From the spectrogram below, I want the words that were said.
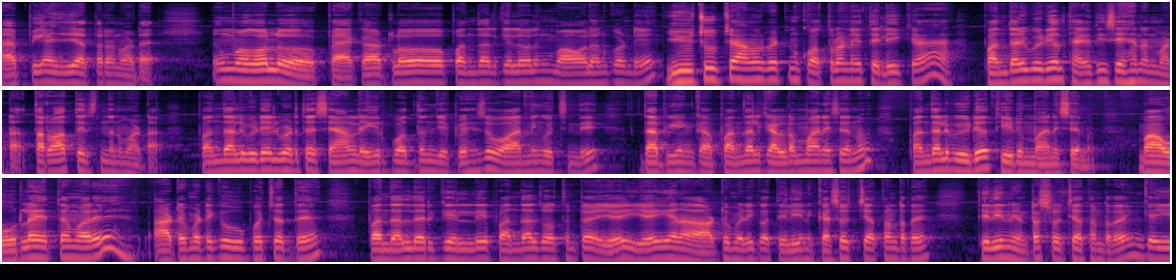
హ్యాపీగా ఎంజాయ్ చేస్తారనమాట ఇంక మగవాళ్ళు పేకాట్లో పందాలకి వెళ్ళే వాళ్ళు ఇంక వాళ్ళు అనుకోండి. యూట్యూబ్ ఛానల్ పెట్టిన కొత్తలోనే తెలియక పందాల వీడియోలు తెగ తీసేసాను అనమాట తర్వాత తెలిసిందనమాట పందాల వీడియోలు పెడితే ఛానల్ ఎగిరిపోద్దని చెప్పేసి వార్నింగ్ వచ్చింది. దెబ్బకి ఇంకా పందాలకి వెళ్ళడం మానేశాను. పందాల వీడియో తీయడం మానేశాను. మా ఊర్లో అయితే మరి ఆటోమేటిక్గా ఊపొచ్చేద్ది పందాల దగ్గరికి వెళ్ళి పందాలు చూస్తుంటే ఏ ఏ ఆటోమేటిక్గా తెలియని కసి వచ్చేస్తుంటుంది. తెలియని ఇంట్రెస్ట్ వచ్చేస్తుంటుంది. ఇంకా ఈ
